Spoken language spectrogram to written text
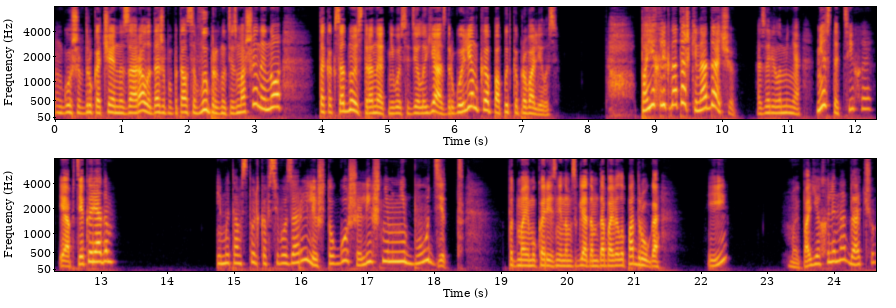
Гоша вдруг отчаянно заорал и даже попытался выпрыгнуть из машины, но, так как с одной стороны от него сидела я, а с другой Ленка, попытка провалилась. «Поехали к Наташке на дачу!» озарила меня. «Место тихое, и аптека рядом». «И мы там столько всего зарыли, что Гоша лишним не будет», — под моим укоризненным взглядом добавила подруга. «И мы поехали на дачу».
